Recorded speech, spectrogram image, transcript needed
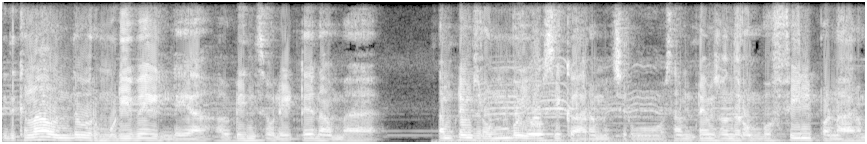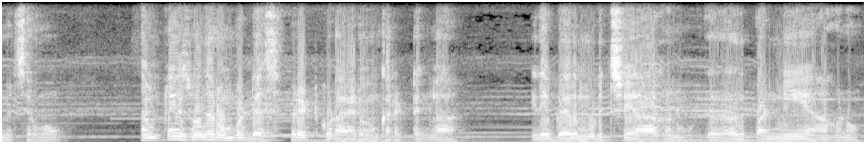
இதுக்கெல்லாம் வந்து ஒரு முடிவே இல்லையா? அப்படின்னு சொல்லிட்டு நம்ம சம்டைம்ஸ் ரொம்ப யோசிக்க ஆரம்பிச்சிருவோம். சம்டைம்ஸ் வந்து ரொம்ப ஃபீல் பண்ண ஆரம்பிச்சிருவோம். சம்டைம்ஸ் வந்து ரொம்ப டெஸ்பரேட் கூட ஆகிடுவோம் கரெக்ட்டுங்களா இது எப்படியாவது முடிச்சே ஆகணும். இது ஏதாவது பண்ணியே ஆகணும்.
